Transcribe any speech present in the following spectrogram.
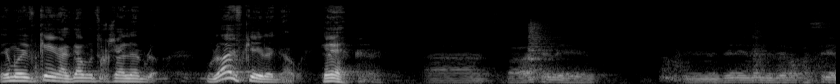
אם הוא הפקיר, אז למה הוא צריך לשלם לו? הוא לא הפקיר לגמרי. כן. הסברה של אה, שזה נהנה וזה לא חסר,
